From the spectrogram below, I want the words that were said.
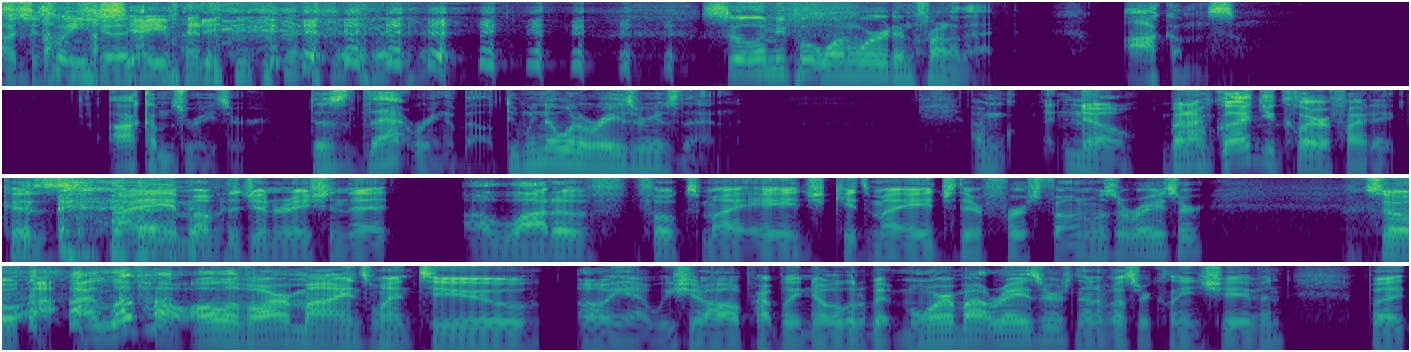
us is clean shaven. so let me put one word in front of that. Occam's. Occam's razor. Does that ring a bell? Do we know what a razor is then? I'm no, but I'm glad you clarified it because I am of the generation that a lot of folks my age, kids my age, their first phone was a razor. So I, I love how all of our minds went to, oh yeah, we should all probably know a little bit more about razors. None of us are clean shaven, but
